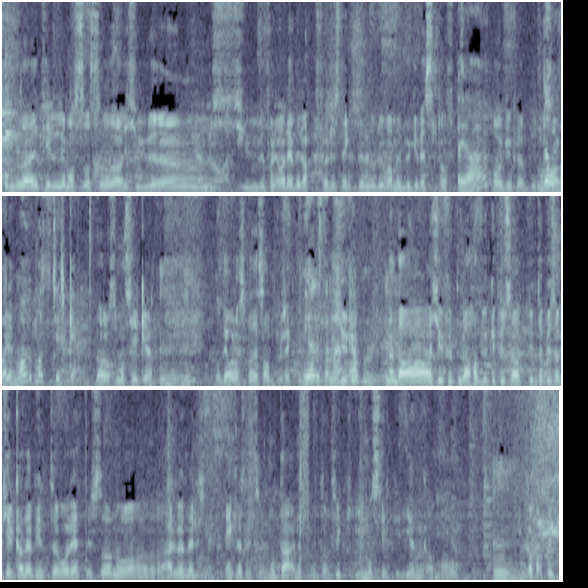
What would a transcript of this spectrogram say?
kom du deg til Moss også da i 2020, for det var det vi rakk før det stengte, når du var med Bugge Wesseltoft, Ja. orgelklubb i Moss kirke. Da var det. Mo- Moss kirke. Da var det også Moss kirke. Og det var også på det salmeprosjektet Ja, det stemmer, i 2014. Men da, 2014, da hadde vi ikke pusset begynt å pusse opp kirka, det begynte året etter. Så nå er det jo en veldig sånn, egentlig et sånn moderne fotavtrykk i Moss kirke i en gammel, gammelt bygg.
